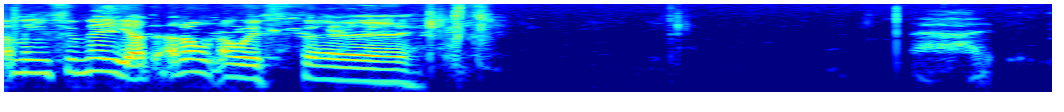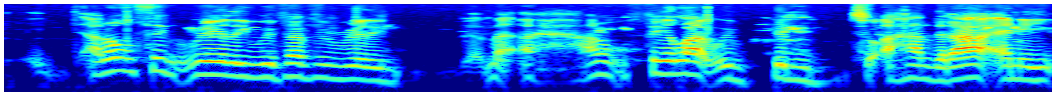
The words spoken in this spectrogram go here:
I mean, for me, I, I don't know if. Uh, I don't think really we've ever really. I don't feel like we've been sort of handed out any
